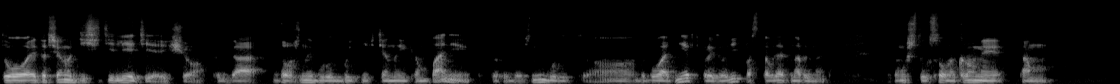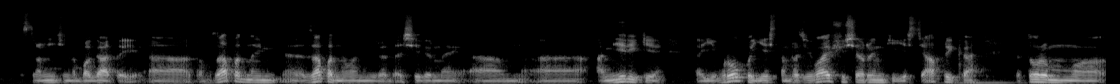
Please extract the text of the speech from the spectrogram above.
то это все равно десятилетия еще, когда должны будут быть нефтяные компании, которые должны будут э, добывать нефть, производить, поставлять на рынок. Потому что, условно, кроме там сравнительно богатой э, там, западной, э, западного мира, да, Северной э, э, Америки, Европы, есть там развивающиеся рынки, есть Африка, которым э,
